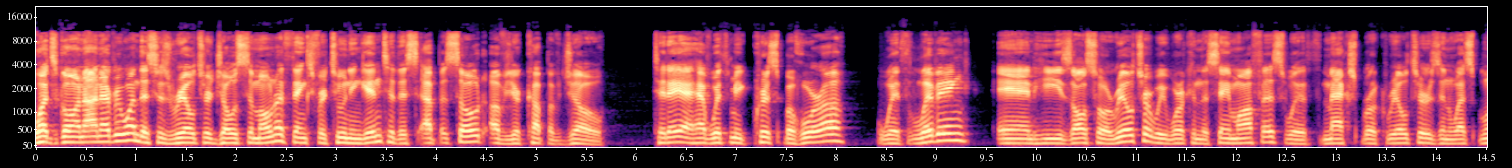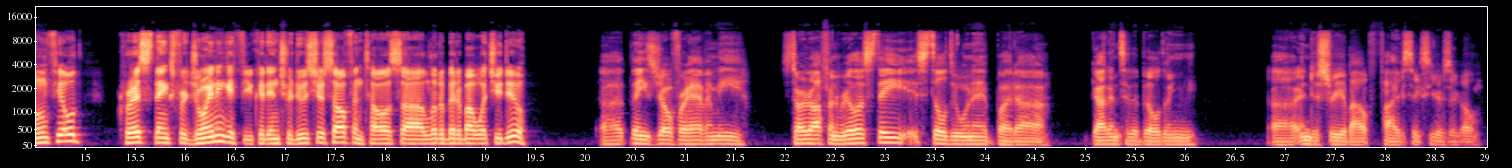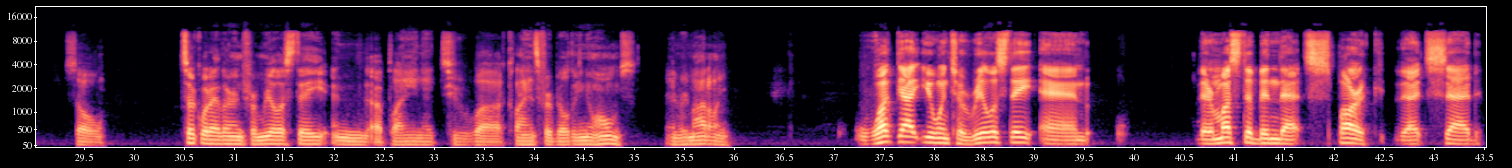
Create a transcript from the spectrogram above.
What's going on, everyone? This is Realtor Joe Samona. Thanks for tuning in to this episode of Your Cup of Joe. Today, I have with me Chris Bahoora with LIVNG, and he's also a realtor. We work in the same office with Max Broock Realtors in West Bloomfield. Chris, thanks for joining. If you could introduce yourself and tell us a little bit about what you do. Uh, thanks, Joe, for having me. Started off in real estate, still doing it, but uh, got into the building uh, industry about five, six years ago. So took what I learned from real estate and applying it to uh, clients for building new homes and remodeling. What got you into real estate? And there must have been that spark that said,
